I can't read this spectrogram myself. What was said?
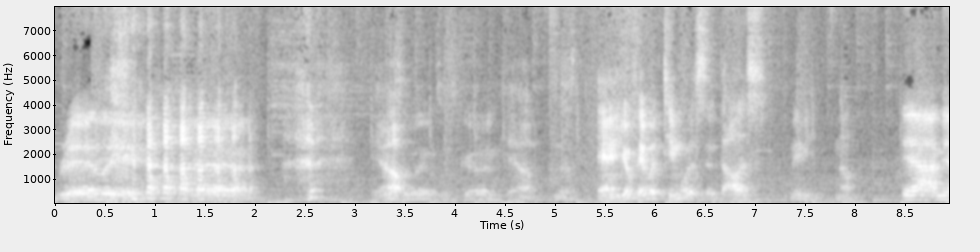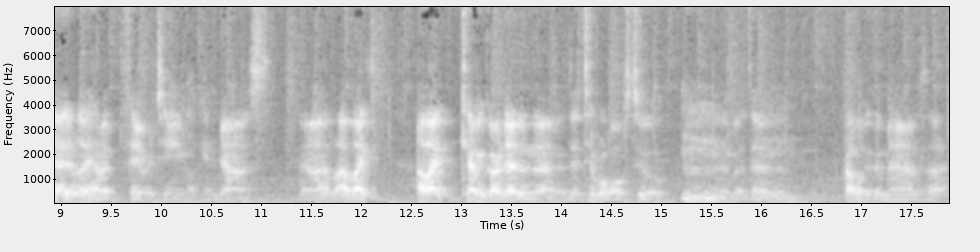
Really? yeah. Yeah, Jason Williams is good. yeah. And your favorite team was uh, Dallas, maybe? No? Yeah, I mean, I didn't really have a favorite team. Okay. To be honest, you know, I, I like I like Kevin Garnett and the, the Timberwolves too. Mm. But then probably the Mavs. I,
